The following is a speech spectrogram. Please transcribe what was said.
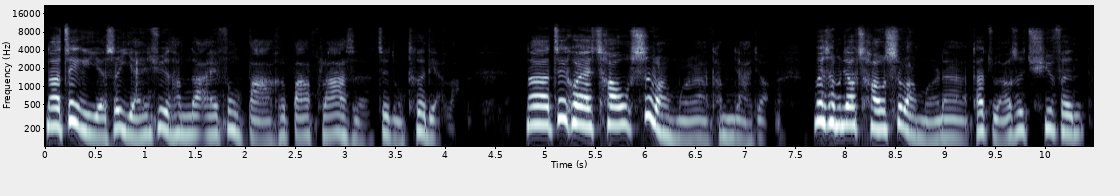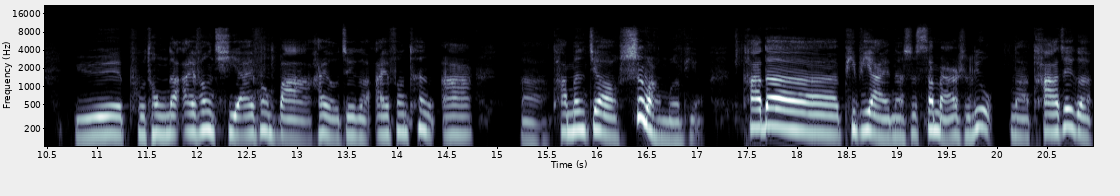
那这个也是延续他们的 iPhone 八和八 Plus 这种特点了。那这块超视网膜啊，他们家叫为什么叫超视网膜呢？它主要是区分于普通的 iPhone 七、iPhone 八还有这个 iPhone Ten R。啊，他们叫视网膜屏，它的 PPI 呢是三百二十六，那它这个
